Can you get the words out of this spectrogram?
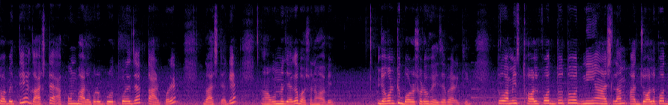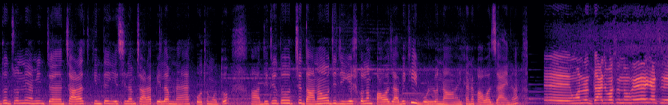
টবেতে গাছটা এখন ভালো করে গ্রোথ করে যাক, তারপরে গাছটাকে অন্য জায়গায় বসানো হবে। যখন একটু বড় সড়ো হয়ে যাবে আর কি। তো আমি স্থলপদ্ম তো নিয়ে আসলাম আর জলপদ্মর জন্যে আমি চারা কিনতে গিয়েছিলাম, চারা পেলাম না এক প্রথমত। আর দ্বিতীয়ত হচ্ছে দানাও যে জিজ্ঞেস করলাম, পাওয়া যাবে কি? বলল না, এখানে পাওয়া যায় না। গাছ বসানো হয়ে গেছে।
